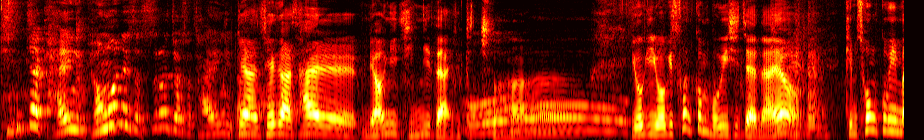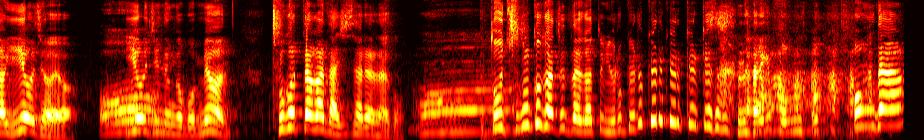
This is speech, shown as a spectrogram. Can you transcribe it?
진짜 다행히 병원에서 쓰러져서 다행이다. 그냥 제가 살 명이 깁니다. 이렇게 쭉. 오. 여기 여기 손금 보이시잖아요. 네네. 김 손금이 막 이어져요. 오. 이어지는 거 보면 죽었다가 다시 살아나고 어. 또 죽을 것 같다가 또 이렇게 이렇게 이렇게 이렇게 이렇게 살아나는 게 봉당, 봉당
